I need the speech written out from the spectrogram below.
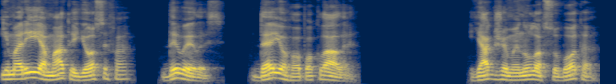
і Марія, мати Йосифа, дивились, де його поклали. Як же минула субота,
